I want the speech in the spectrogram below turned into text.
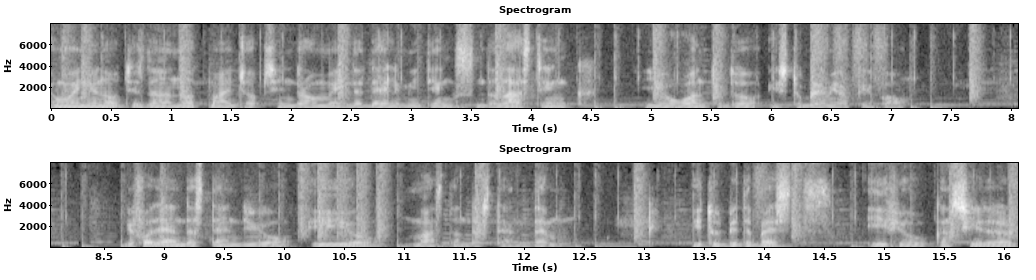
when you notice the not my job syndrome in the daily meetings, the last thing you want to do is to blame your people. Before they understand you, you must understand them. It would be the best if you considered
